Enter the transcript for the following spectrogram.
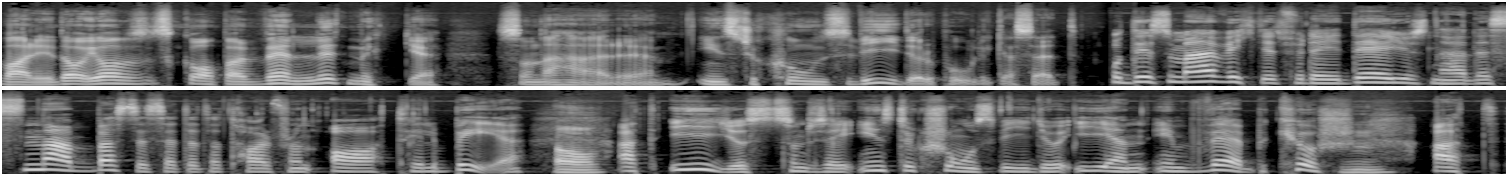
varje dag. Jag skapar väldigt mycket sådana här eh, instruktionsvideor på olika sätt. Och det som är viktigt för dig, det är just det här det snabbaste sättet att ta det från A till B. Ja. Att i just, som du säger, instruktionsvideo i en, en webbkurs, mm. att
